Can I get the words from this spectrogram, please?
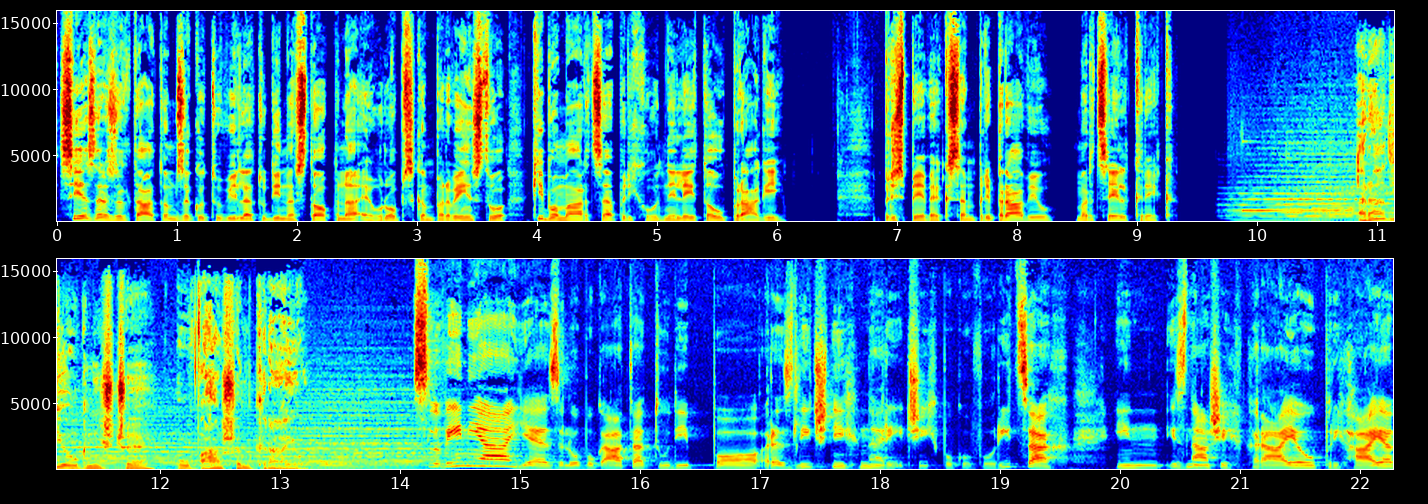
si je z rezultatom zagotovila tudi nastop na Evropskem prvenstvu, ki bo marca prihodnje leto v Pragi. Prispevek sem pripravil Marcel Krek. Radio ognišče v vašem kraju. Slovenija je zelo bogata tudi po različnih narečjih, po govoricah, in iz naših krajev prihaja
